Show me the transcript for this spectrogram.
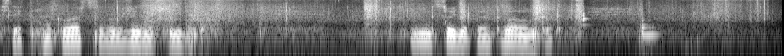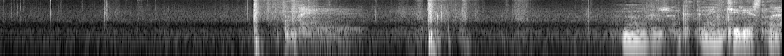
Если на кварцевую жилу так, ну, судя по отвалам тут Надо же, какая интересная.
